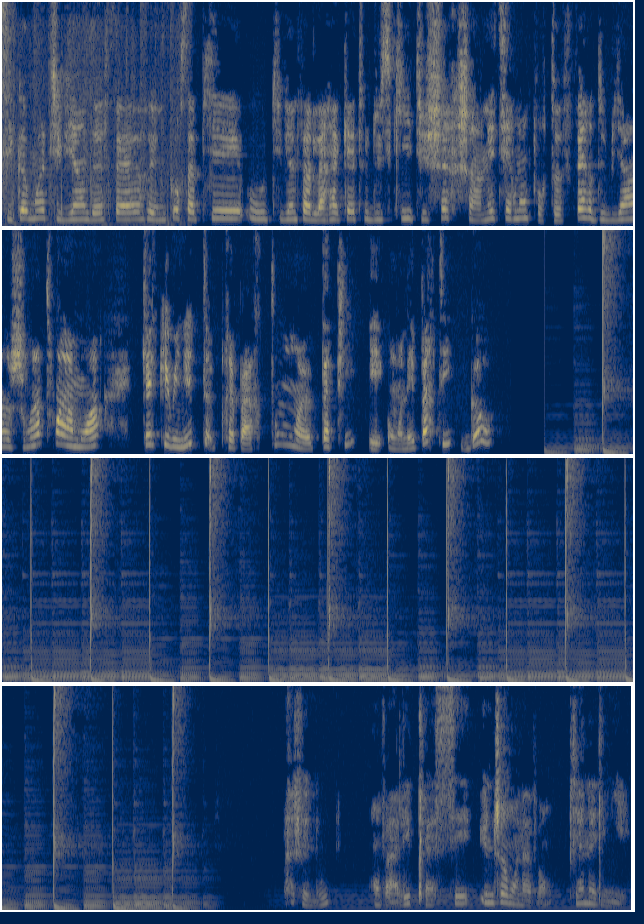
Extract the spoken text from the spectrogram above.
Si comme moi tu viens de faire une course à pied ou tu viens de faire de la raquette ou du ski, tu cherches un étirement pour te faire du bien, joins-toi à moi. Quelques minutes, prépare ton euh, tapis et on est parti. Go À genoux, on va aller placer une jambe en avant, bien alignée.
